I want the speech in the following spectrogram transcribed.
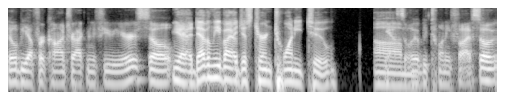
He'll be up for contract in a few years. So Yeah, Devon Levi just turned 22. Um, yeah, so he'll be 25. So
